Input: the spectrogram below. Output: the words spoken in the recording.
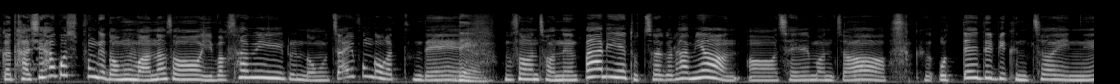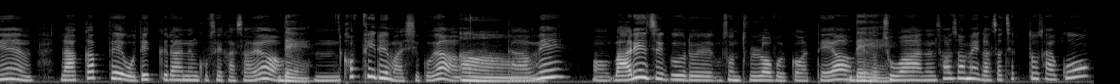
그러니까 다시 하고 싶은 게 너무 많아서 2박 3일은 너무 짧은 것 같은데 네. 우선 저는 파리에 도착을 하면 어 제일 먼저 그 오떼드비 근처에 있는 라카페 오데크라는 곳에 가서요. 네. 음, 커피를 마시고요. 어. 그다음에 어, 마레지구를 우선 둘러볼 것 같아요. 네. 그래서 좋아하는 서점에 가서 책도 사고,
